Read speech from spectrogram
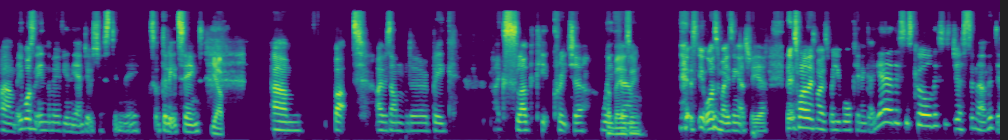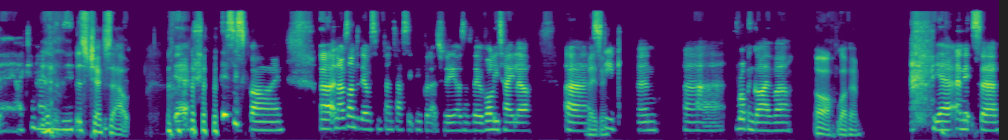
Um, it wasn't in the movie in the end. It was just in the sort of deleted scenes. Yep. Um, but I was under a big, like slug creature with Amazing. um, it was, it was amazing actually yeah. And it's one of those moments where you walk in and go yeah this is cool. This is just another day. I can handle this This checks out. yeah this is fine. Uh, and i was under there with some fantastic people actually. I was under there with ollie taylor uh, steve Kidman, uh, robin Guiver. Oh, love him. yeah and it's uh,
